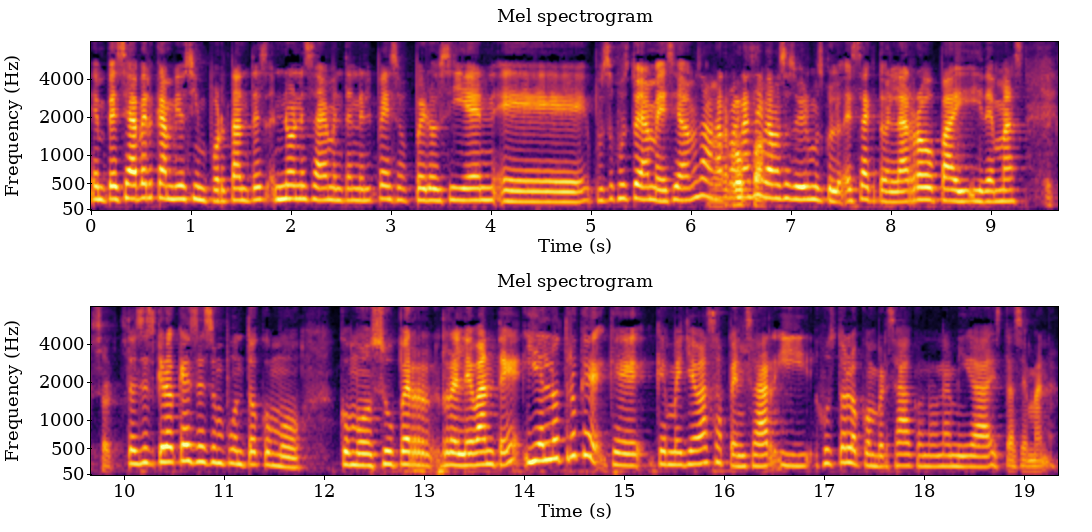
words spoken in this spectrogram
empecé a ver cambios importantes, no necesariamente en el peso, pero sí en, eh, pues justo ya me decía, vamos a bajar grasa y vamos a subir músculo. Exacto, en la ropa y, demás. Exacto. Entonces, creo que ese es un punto como como súper relevante. Y el otro que, que, que me llevas a pensar, y justo lo conversaba con una amiga esta semana,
